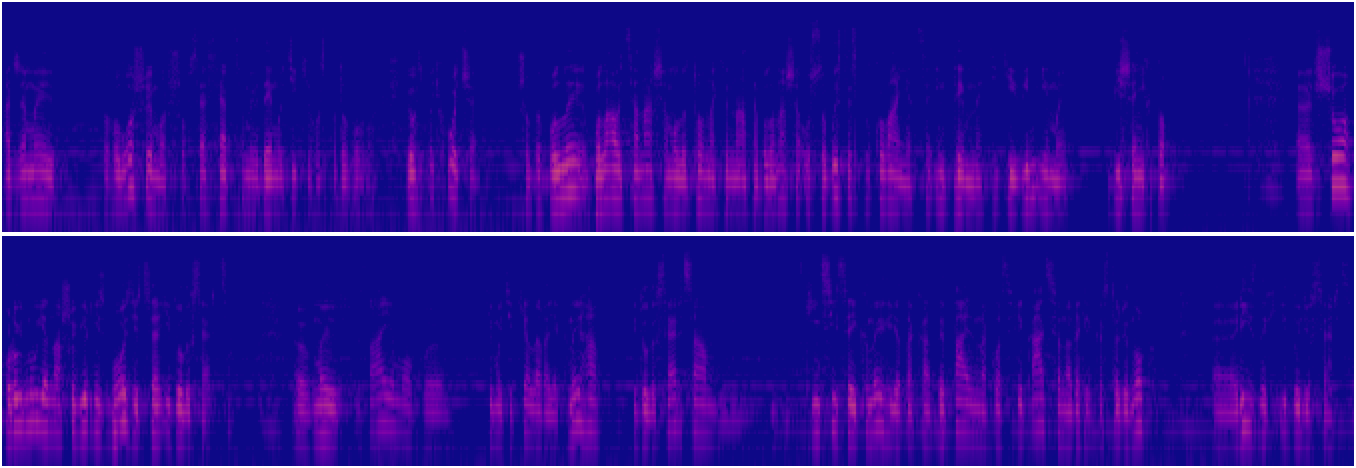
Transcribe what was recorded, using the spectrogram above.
Адже ми проголошуємо, що все серце ми вдаємо тільки Господу Богу. І Господь хоче, щоб були, була оця наша молитовна кімната, було наше особисте спілкування, це інтимне, тільки він і ми, більше ніхто. Е, Що руйнує нашу вірність Бозі, це ідоли серця. Е, Ми знаємо в Тімоті Келлера є книга Ідоли серця. В кінці цієї книги є така детальна класифікація на декілька сторінок е, різних ідолів серця.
